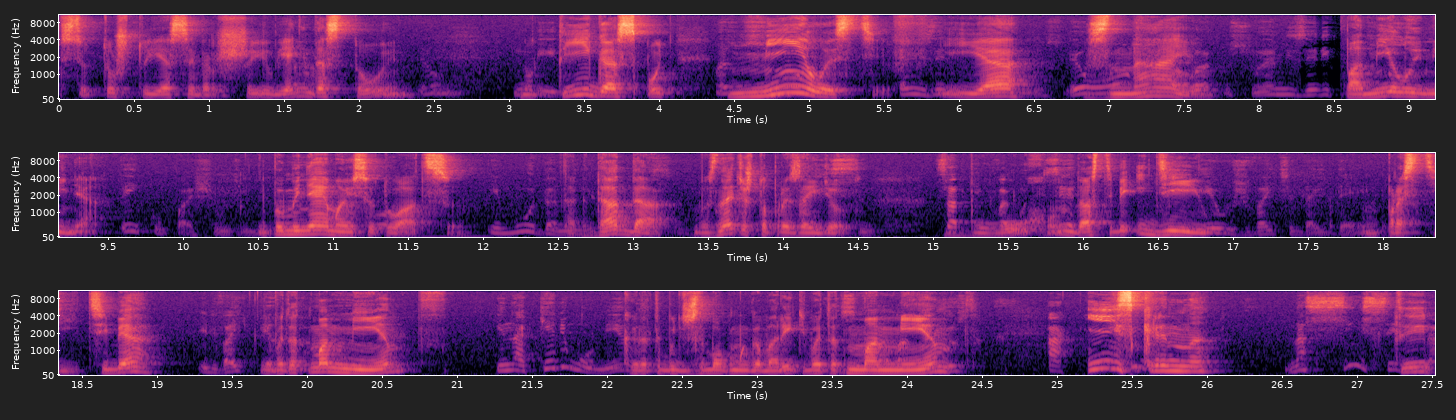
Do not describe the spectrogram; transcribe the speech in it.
все то, что я совершил, я недостоин. Но ты, Господь, милостив, и я знаю, помилуй меня и поменяй мою ситуацию. Тогда да, вы знаете, что произойдет? Бог, Он даст тебе идею, Он простит тебя. И в этот момент, когда ты будешь с Богом говорить, в этот момент искренно ты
